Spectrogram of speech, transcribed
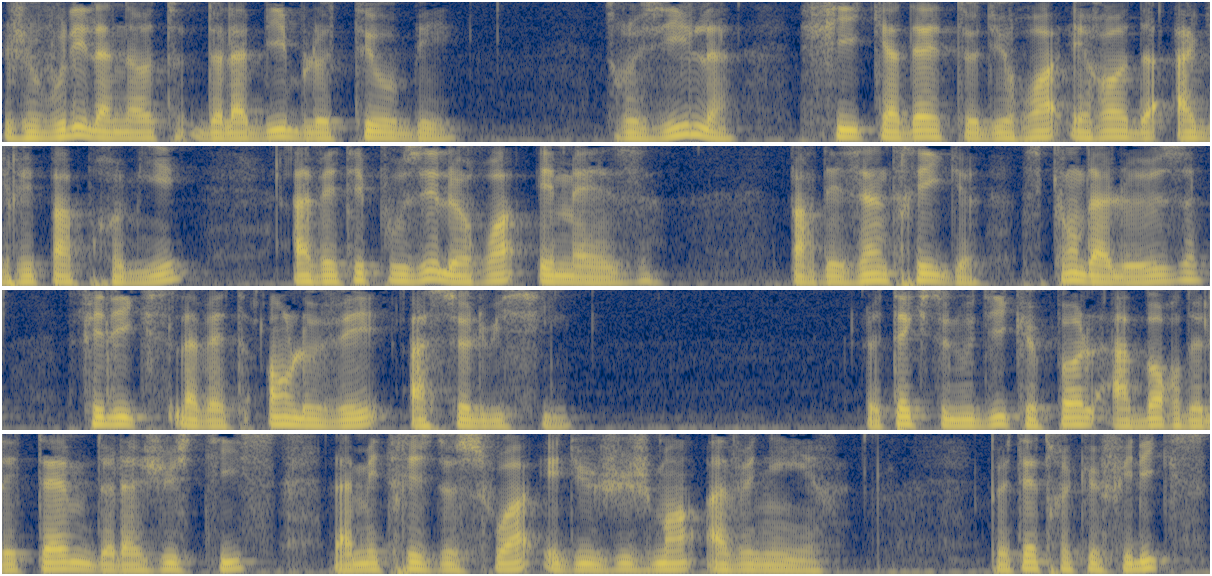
Je vous lis la note de la Bible Théobée. Drusille, fille cadette du roi Hérode Agrippa Ier, avait épousé le roi Émèse. Par des intrigues scandaleuses, Félix l'avait enlevé à celui-ci. Le texte nous dit que Paul aborde les thèmes de la justice, la maîtrise de soi et du jugement à venir. Peut-être que Félix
